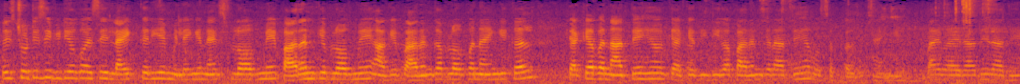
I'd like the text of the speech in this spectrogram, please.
तो इस छोटी सी वीडियो को ऐसे लाइक करिए। मिलेंगे नेक्स्ट ब्लॉग में पारन के ब्लॉग में। आगे पारन का ब्लॉग बनाएँगे कल। क्या क्या बनाते हैं और क्या क्या दीदी का पारन कराते हैं वो सब कल दिखाएँगे। Bye bye Radhe Radhe.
